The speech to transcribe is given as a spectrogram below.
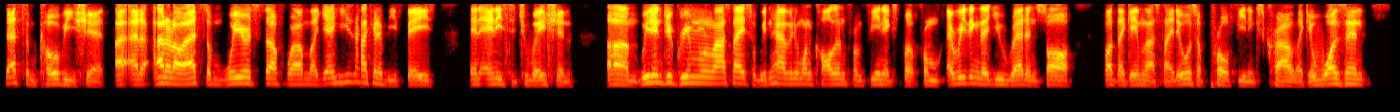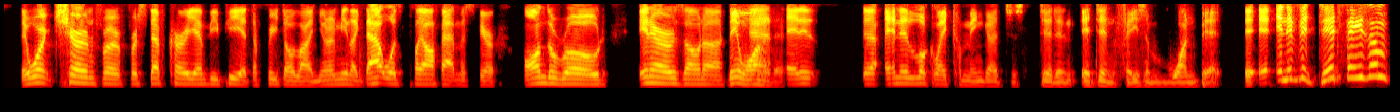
that's some Kobe shit. I, I, I don't know. That's some weird stuff where I'm like, yeah, he's not going to be phased in any situation. Um, we didn't do green room last night, so we didn't have anyone call in from Phoenix. But from everything that you read and saw about that game last night, it was a pro Phoenix crowd. Like it wasn't, they weren't cheering for for Steph Curry MVP at the free throw line. You know what I mean? Like that was playoff atmosphere on the road in Arizona. They wanted and, it. And it and it looked like Kuminga just didn't. It didn't phase him one bit. It- and if it did phase him,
